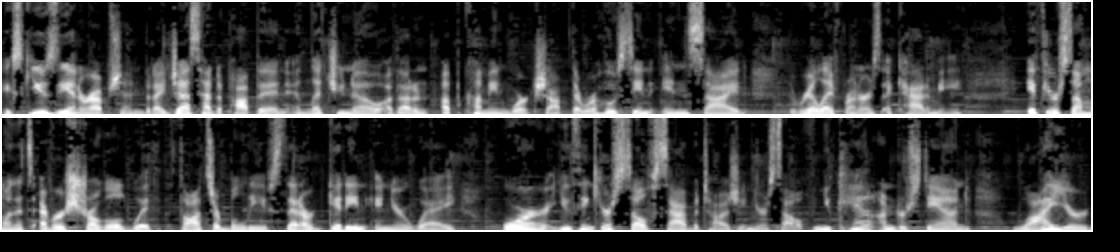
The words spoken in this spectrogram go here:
Excuse the interruption, but I just had to pop in and let you know about an upcoming workshop that we're hosting inside the Real Life Runners Academy. If you're someone that's ever struggled with thoughts or beliefs that are getting in your way, or you think you're self sabotaging yourself and you can't understand why you're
